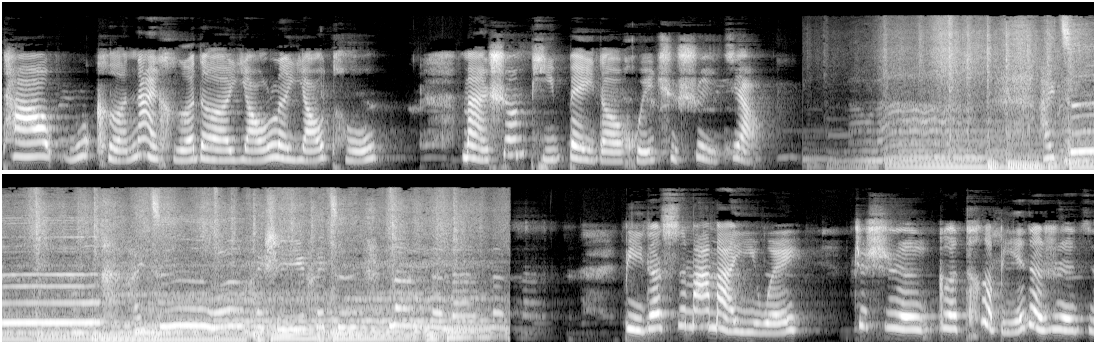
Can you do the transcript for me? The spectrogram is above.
他无可奈何地摇了摇头，满身疲惫地回去睡觉。孩子，孩子，我还是孩子。啦啦啦啦。彼得斯妈妈以为这是个特别的日子，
